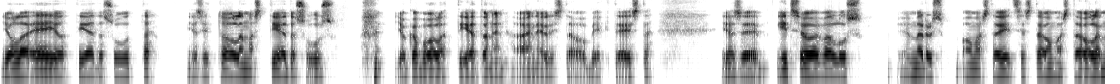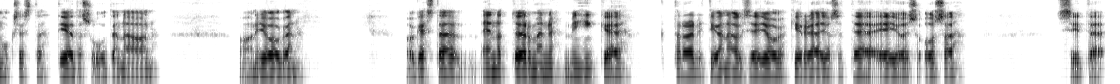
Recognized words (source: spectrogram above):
jolla ei ole tietoisuutta, ja sitten on olemassa tietoisuus, joka voi olla tietoinen aineellista objekteista. Ja se itseoivallus, ymmärrys omasta itsestä, omasta olemuksesta tietoisuutena on, on joogan. Oikeastaan en ole törmännyt mihinkään traditionaaliseen joogakirjaan, jossa tämä ei olisi osa sitä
